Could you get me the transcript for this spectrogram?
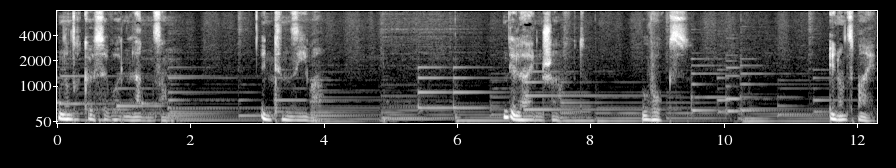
Und unsere Küsse wurden langsam intensiver. Und die Leidenschaft wuchs in uns beiden.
